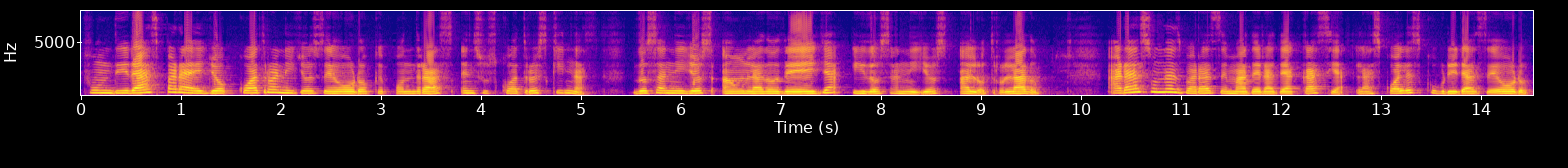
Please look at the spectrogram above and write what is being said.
Fundirás para ello cuatro anillos de oro que pondrás en sus cuatro esquinas, dos anillos a un lado de ella y dos anillos al otro lado Harás unas varas de madera de acacia, las cuales cubrirás de oro,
